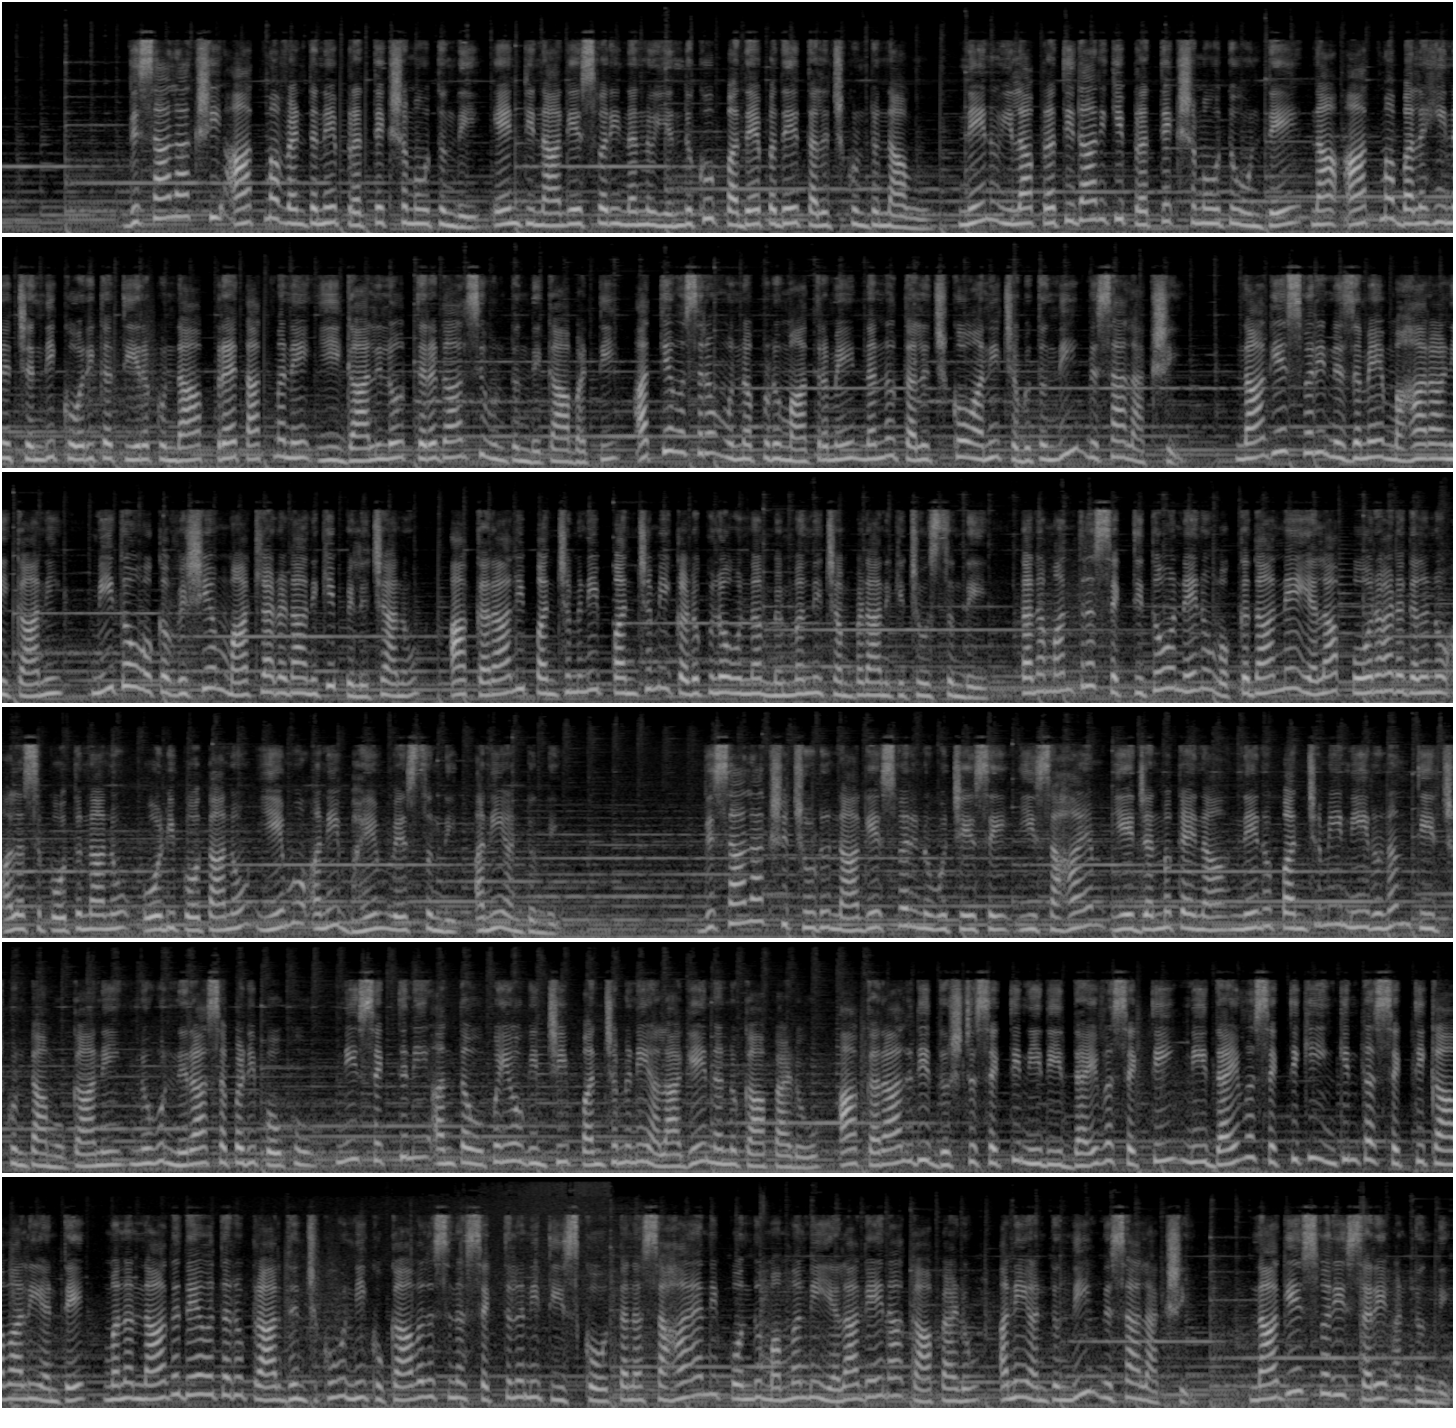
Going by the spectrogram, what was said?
విశాలాక్షి ఆత్మ వెంటనే ప్రత్యక్షమవుతుంది. ఏంటి నాగేశ్వరి నన్ను ఎందుకు పదే పదే తలుచుకుంటున్నావు? నేను ఇలా ప్రతిదానికి ప్రత్యక్షమవుతూ ఉంటే నా ఆత్మ బలహీన చెంది కోరిక తీరకుండా ప్రేతాత్మనే ఈ గాలిలో తిరగాల్సి ఉంటుంది కాబట్టి అత్యవసరం ఉన్నప్పుడు మాత్రమే నన్ను తలుచుకో అని చెబుతుంది విశాలాక్షి. నాగేశ్వరి నిజమే మహారాణి కాని మీతో ఒక విషయం మాట్లాడడానికి పిలిచాను. ఆ కరాలి పంచమిని పంచమి కడుపులో ఉన్న మిమ్మల్ని చంపడానికి చూస్తుంది. తన మంత్ర శక్తితో నేను ఒక్కదాన్నే ఎలా పోరాడగలను అలసిపోతున్నాను ఓడిపోతానో ఏమో అని భయం వేస్తుంది అని అంటుంది. విశాలాక్షి చూడు నాగేశ్వరి నువ్వు చేసే ఈ సహాయం ఏ జన్మకైనా నేను పంచమి నీ రుణం తీర్చుకుంటాము. కాని నువ్వు నిరాశపడి పోకు నీ శక్తిని అంత ఉపయోగించి పంచమిని అలాగే నన్ను కాపాడు. ఆ కరాలిది దుష్టశక్తి నీది దైవ శక్తి నీ దైవ శక్తికి ఇంకింత శక్తి కావాలి అంటే మన నాగదేవతను ప్రార్థించుకు నీకు కావలసిన శక్తులని తీసుకో. తన సహాయాన్ని పొందు మమ్మల్ని ఎలాగైనా కాపాడు అని అంటుంది విశాలాక్షి. నాగేశ్వరి సరే అంటుంది.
